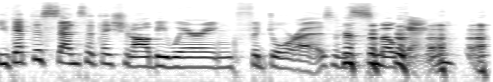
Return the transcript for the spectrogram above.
you get this sense that they should all be wearing fedoras and smoking.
